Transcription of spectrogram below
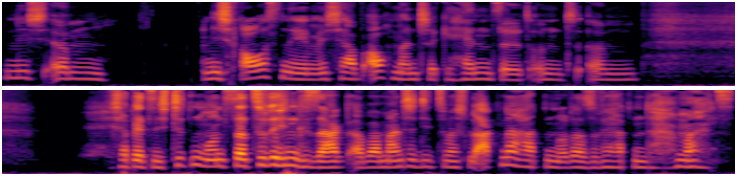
nicht, ähm, nicht rausnehmen. Ich habe auch manche gehänselt und ähm, ich habe jetzt nicht Tittenmonster zu denen gesagt, aber manche, die zum Beispiel Akne hatten oder so, wir hatten damals,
